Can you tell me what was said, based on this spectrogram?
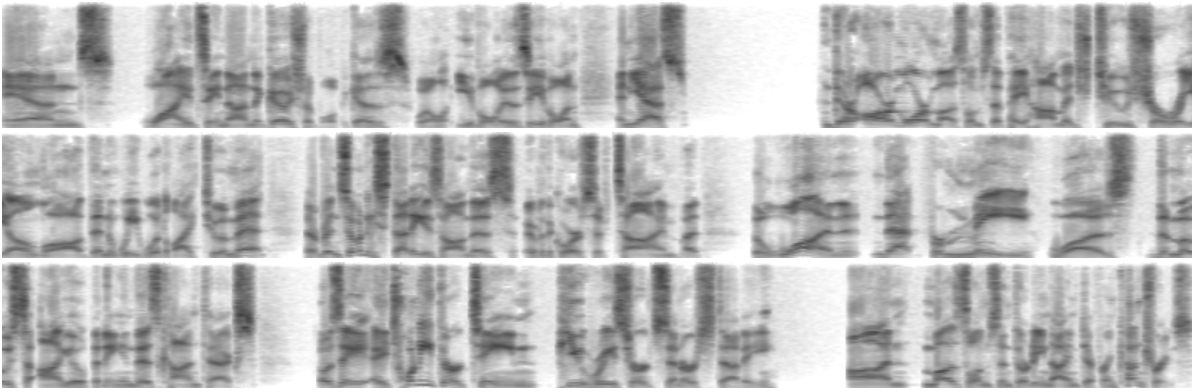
and why it's a non-negotiable. Because well, evil is evil, and and yes, there are more Muslims that pay homage to Sharia law than we would like to admit. There have been so many studies on this over the course of time, but the one that for me was the most eye opening in this context was a, a 2013 Pew Research Center study on Muslims in 39 different countries.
